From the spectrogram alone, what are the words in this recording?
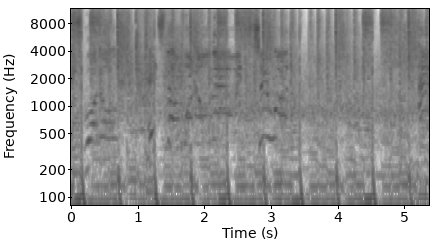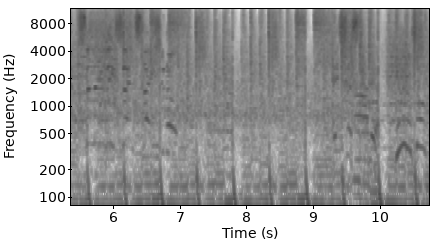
It's one all. It's not one all now. It's two one. Absolutely sensational. It's a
